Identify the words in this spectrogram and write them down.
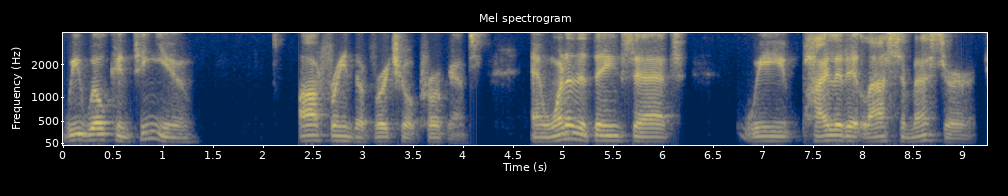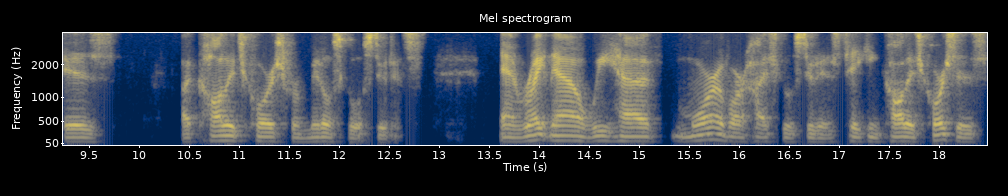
we will continue offering the virtual programs. And one of the things that we piloted last semester is a college course for middle school students. And right now we have more of our high school students taking college courses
